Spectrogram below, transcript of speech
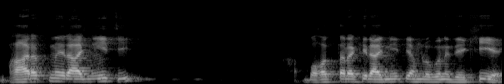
भारत में राजनीति, बहुत तरह की राजनीति हम लोगों ने देखी है,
